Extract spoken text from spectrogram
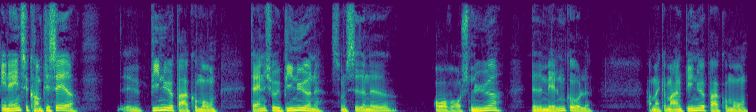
en anelse kompliceret. Øh, binyrebarkhormon dannes jo i binyrerne, som sidder nede over vores nyre, nede i mellemgulvet. Og man kan mangle binyrebarkhormon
